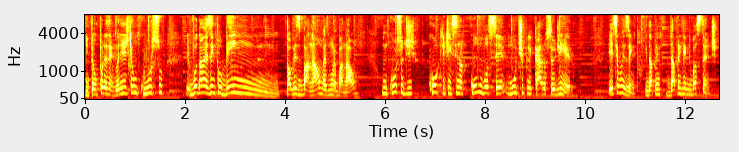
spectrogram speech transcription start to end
Então, por exemplo, a gente tem um curso, eu vou dar um exemplo bem, talvez banal, mas não é banal, um curso de que te ensina como você multiplicar o seu dinheiro. Esse é um exemplo que dá para entender bastante.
